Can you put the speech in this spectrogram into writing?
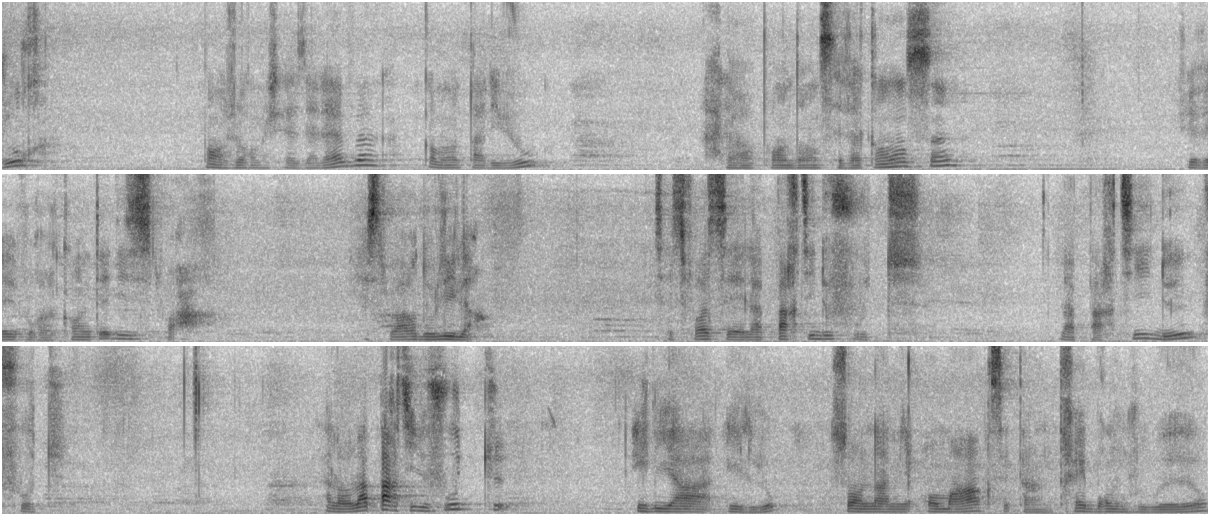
Bonjour. Bonjour mes chers élèves. Comment allez-vous? Alors pendant ces vacances, je vais vous raconter des histoires. L'histoire de Lila. Cette fois c'est la partie de foot. La partie de foot. Alors la partie de foot, il y a Elio, son ami Omar, c'est un très bon joueur.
